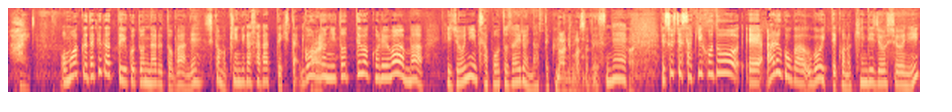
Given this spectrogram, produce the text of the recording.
はい。思惑だけだっていうことになると、まあね、しかも金利が下がってきた。ゴールドにとっては、これは、まあ、非常にサポート材料になってくるということですね。はい、そして先ほど、えー、アルゴが動いて、この金利上昇に、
